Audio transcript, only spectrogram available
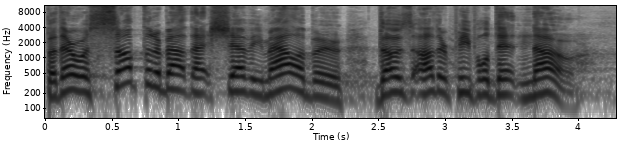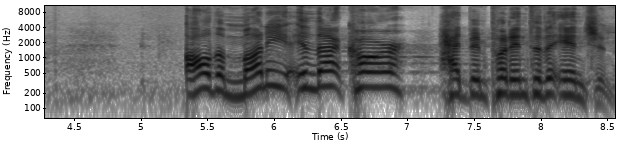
But there was something about that Chevy Malibu those other people didn't know. All the money in that car had been put into the engine,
